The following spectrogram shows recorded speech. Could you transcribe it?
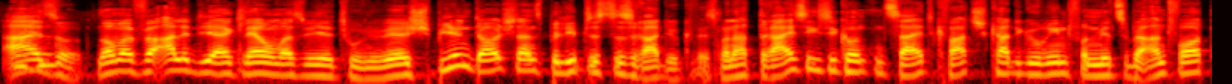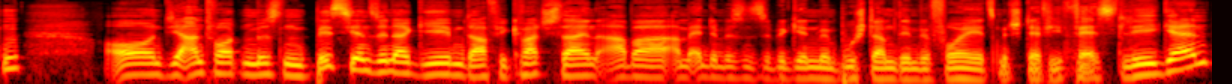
Also, nochmal für alle die Erklärung, was wir hier tun. Wir spielen Deutschlands beliebtestes Radioquiz. Man hat 30 Sekunden Zeit, Quatschkategorien von mir zu beantworten. Und die Antworten müssen ein bisschen Sinn ergeben, darf viel Quatsch sein, aber am Ende müssen sie beginnen mit dem Buchstaben, den wir vorher jetzt mit Steffi festlegen.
